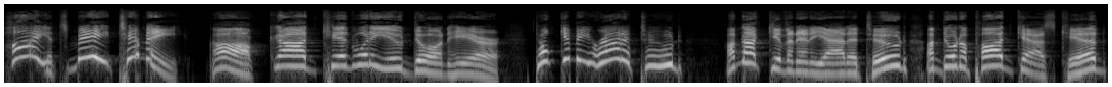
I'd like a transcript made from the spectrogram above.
Hi, it's me, Timmy. Oh, God, kid, what are you doing here? Don't give me your attitude. I'm not giving any attitude. I'm doing a podcast, kid.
